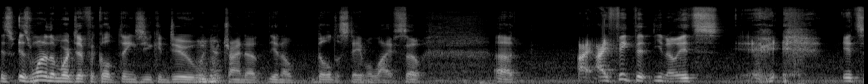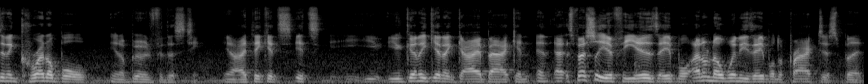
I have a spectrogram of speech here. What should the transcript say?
is, is one of the more difficult things you can do when you're trying to you know build a stable life. So uh, I, I think that you know it's it's an incredible you know boon for this team. You know i think it's it's you, you're gonna get a guy back and, and especially if he is able i don't know when he's able to practice but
